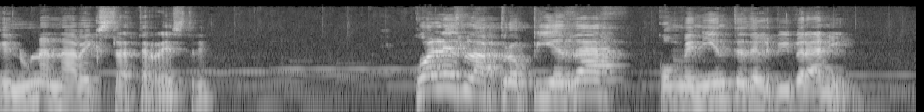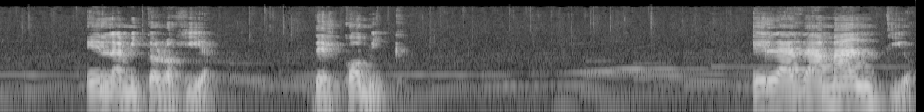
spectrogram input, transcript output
en una nave extraterrestre? ¿Cuál es la propiedad conveniente del vibranium en la mitología del cómic? El adamantio.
